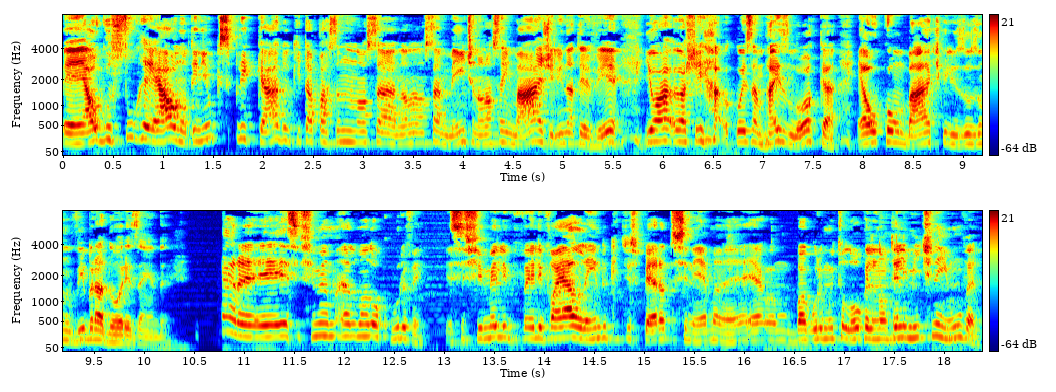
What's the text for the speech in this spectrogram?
é algo surreal, não tem nem o que explicar do que tá passando na nossa, na nossa mente, na nossa imagem ali na TV. E eu, eu achei a coisa mais louca é o combate que eles usam vibradores ainda. Cara, esse filme é uma loucura, velho. Esse filme ele, ele vai além do que tu espera do cinema, né? É um bagulho muito louco, ele não tem limite nenhum, velho.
